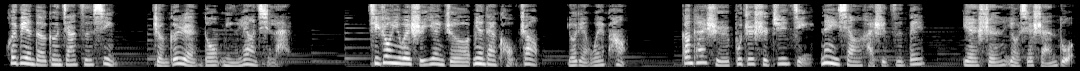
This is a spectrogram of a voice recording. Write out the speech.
会变得更加自信，整个人都明亮起来。其中一位实验者面戴口罩，有点微胖，刚开始不知是拘谨、内向还是自卑，眼神有些闪躲，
